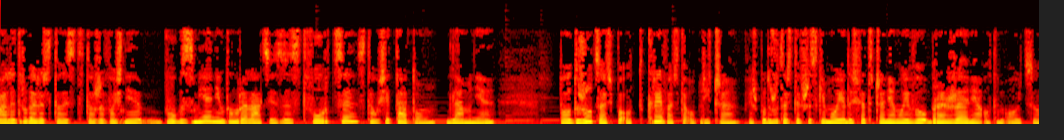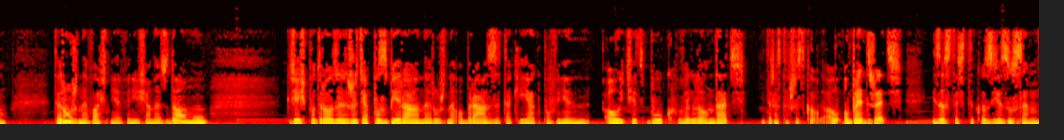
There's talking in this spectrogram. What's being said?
Ale druga rzecz to jest to, że właśnie Bóg zmienił tą relację. Ze stwórcy stał się tatą dla mnie. Podrzucać, poodkrywać to oblicze. Wiesz, podrzucać te wszystkie moje doświadczenia, moje wyobrażenia o tym Ojcu. Te różne właśnie wyniesione z domu, gdzieś po drodze życia pozbierane różne obrazy, takie jak powinien Ojciec Bóg wyglądać. I teraz to wszystko obedrzeć i zostać tylko z Jezusem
